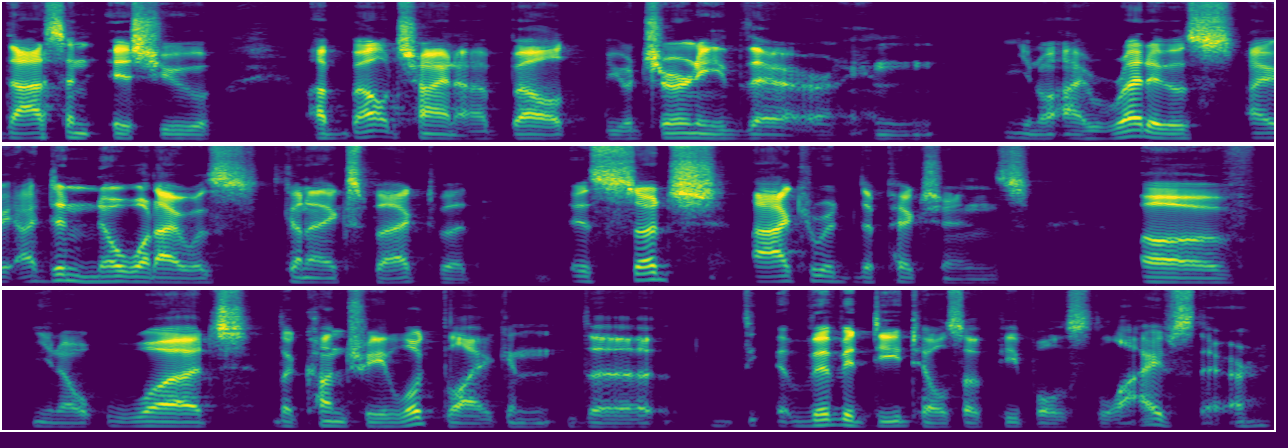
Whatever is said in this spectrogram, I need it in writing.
that's an issue about china about your journey there. And you know i read it, it was I, I didn't know what i was gonna expect but it's such accurate depictions of you know what the country looked like and the, the vivid details of people's lives there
